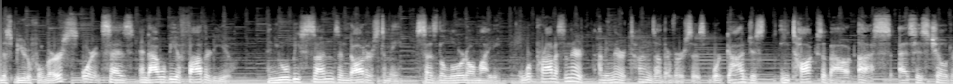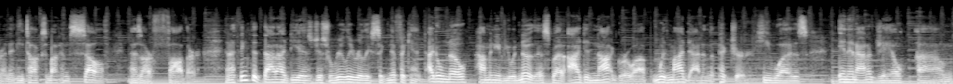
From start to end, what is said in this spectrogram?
this beautiful verse, or it says, And I will be a father to you, and you will be sons and daughters to me, says the Lord Almighty we're promised, and there, I mean, there are tons other verses where God just, He talks about us as His children, and He talks about Himself as our Father. And I think that that idea is just really, really significant. I don't know how many of you would know this, but I did not grow up with my dad in the picture. He was in and out of jail, um,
